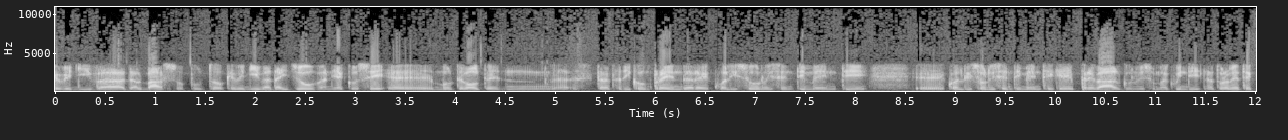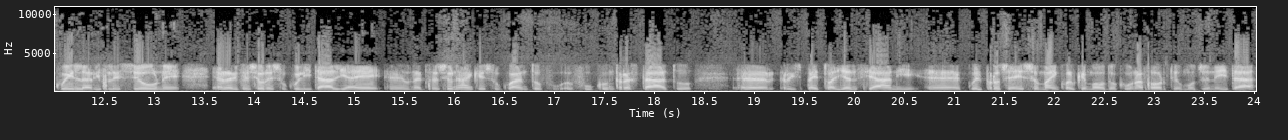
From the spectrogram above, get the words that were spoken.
che veniva dal basso, appunto, che veniva dai giovani. Ecco, se eh, molte volte mh, si tratta di comprendere quali sono i sentimenti eh, quali sono i sentimenti che prevalgono, insomma, quindi naturalmente quella riflessione è una riflessione su cui l'Italia è eh, una riflessione anche su quanto fu, fu contrastato eh, rispetto agli anziani eh, quel processo, ma in qualche modo con una forte omogeneità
